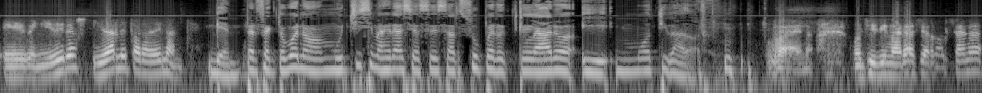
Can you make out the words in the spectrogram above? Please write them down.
eh, venideros y darle para adelante. Bien, perfecto. Bueno, muchísimas gracias César, súper claro y motivador. Bueno, muchísimas gracias Roxana.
